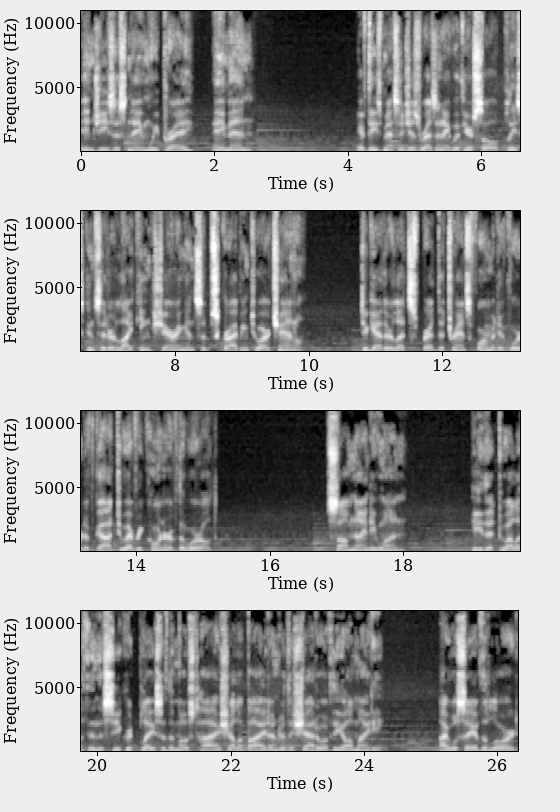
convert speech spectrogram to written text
In Jesus' name we pray. Amen. If these messages resonate with your soul, please consider liking, sharing, and subscribing to our channel. Together, let's spread the transformative Word of God to every corner of the world. Psalm 91 he that dwelleth in the secret place of the Most High shall abide under the shadow of the Almighty. I will say of the Lord,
